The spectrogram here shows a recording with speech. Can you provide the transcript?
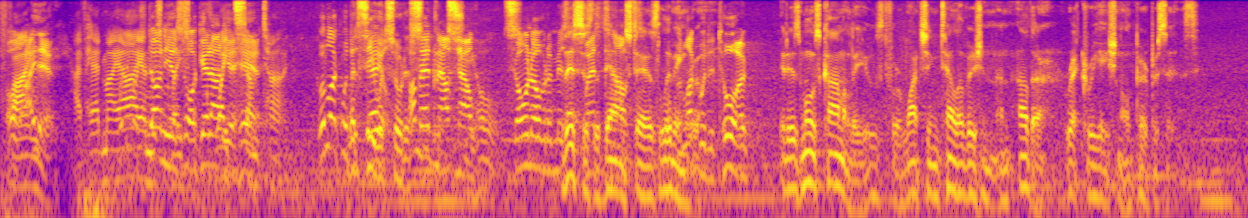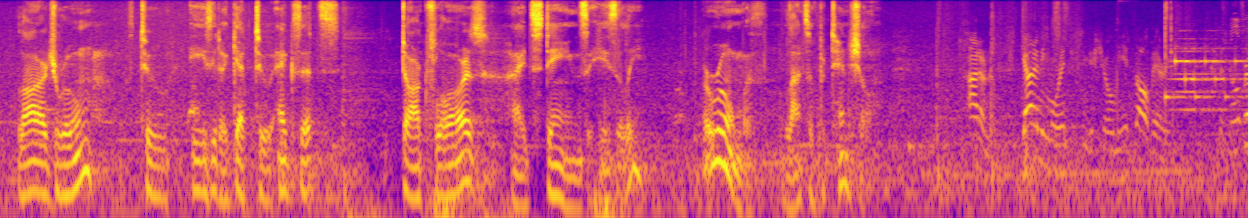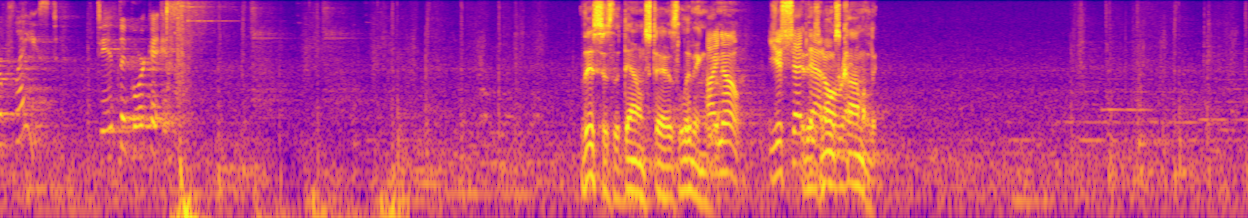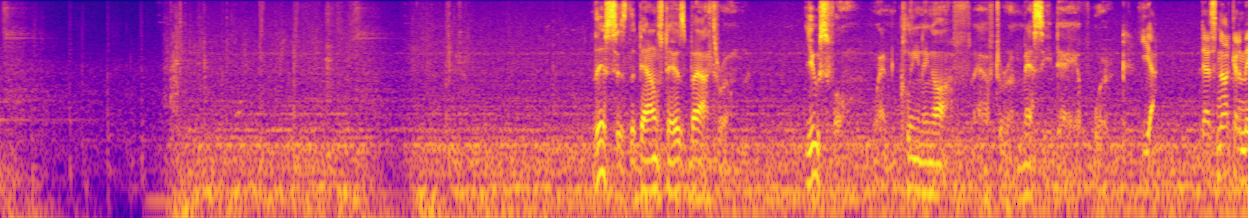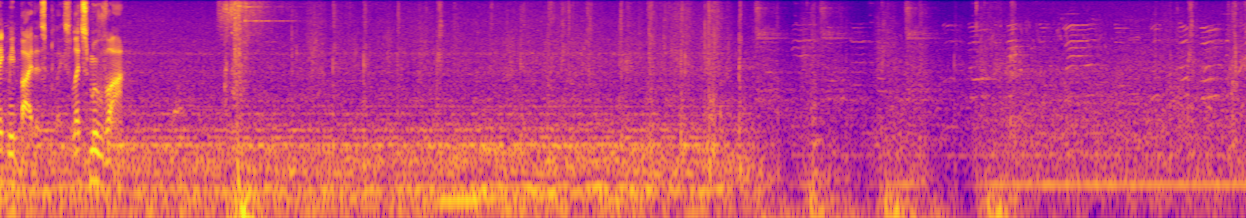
Finally. Oh, hi there. I've had my eye on this done here, place so I'll for get out of quite your some hair. time. Good luck with Let's the see what sort of I'm heading out secrets she now. holds. Going over to Mrs. This is the downstairs house. living Good luck room. with the tour. It is most commonly used for watching television and other recreational purposes. Large room with two easy to get to exits. Dark floors hide stains easily. A room with lots of potential. I don't know. Got any more interesting to show me? It's all very... Well, replaced. Did the Gorka... In- This is the downstairs living room. I know. You said It is that most already. commonly. This is the downstairs bathroom. Useful when cleaning off after a messy day of work. Yeah. That's not gonna make me buy this place. Let's move on.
